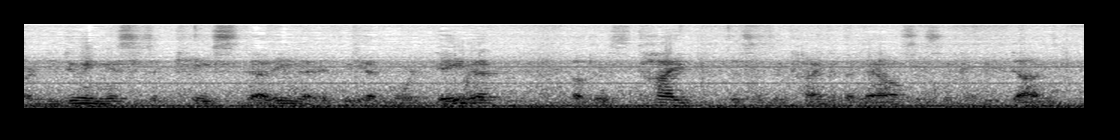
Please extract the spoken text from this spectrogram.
Are you doing this as a case study, that if we had more data of this type, this is the kind of analysis that can be done?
